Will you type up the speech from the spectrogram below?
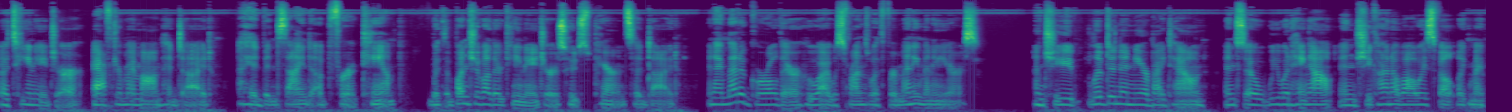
a teenager, after my mom had died, I had been signed up for a camp with a bunch of other teenagers whose parents had died. And I met a girl there who I was friends with for many, many years. And she lived in a nearby town. And so we would hang out, and she kind of always felt like my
